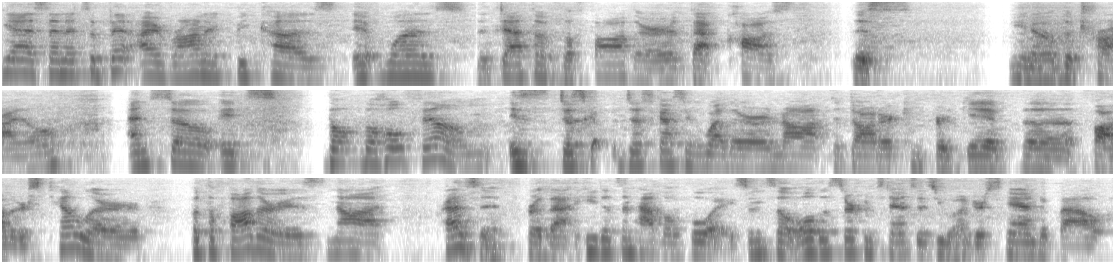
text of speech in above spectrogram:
Yes, and it's a bit ironic because it was the death of the father that caused this, you know, the trial. And so it's the, the whole film is dis- discussing whether or not the daughter can forgive the father's killer, but the father is not present for that. He doesn't have a voice. And so all the circumstances you understand about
